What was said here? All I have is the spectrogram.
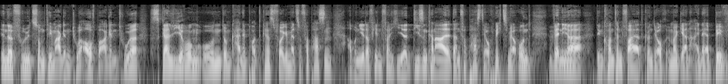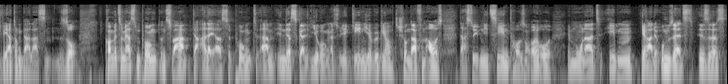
in der Früh zum Thema Agentur, Aufbau, Agentur, Skalierung. Und um keine Podcast-Folge mehr zu verpassen, abonniert auf jeden Fall hier diesen Kanal, dann verpasst ihr auch nichts mehr. Und wenn ihr den Content feiert, könnt ihr auch immer gerne eine Bewertung da lassen. So. Kommen wir zum ersten Punkt und zwar der allererste Punkt ähm, in der Skalierung. Also wir gehen hier wirklich auch schon davon aus, dass du eben die 10.000 Euro im Monat eben gerade umsetzt, ist es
